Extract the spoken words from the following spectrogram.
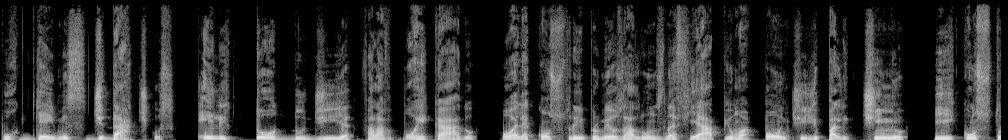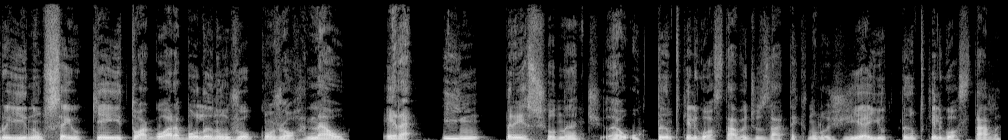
por games didáticos, ele todo dia falava: "Pô, Ricardo, olha, construir para os meus alunos na FIAP uma ponte de palitinho e construir não sei o que, e tô agora bolando um jogo com jornal". Era impressionante, né? o tanto que ele gostava de usar a tecnologia e o tanto que ele gostava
